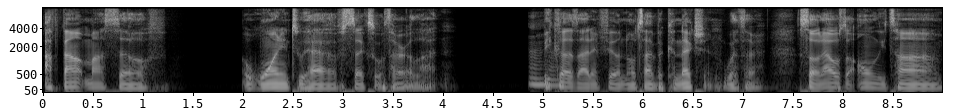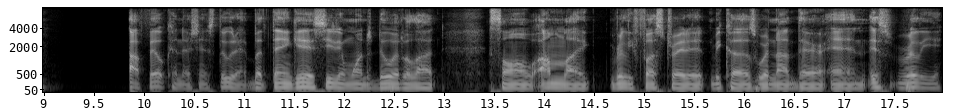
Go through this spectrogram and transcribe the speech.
I found myself wanting to have sex with her a lot because I didn't feel no type of connection with her. So that was the only time I felt connections through that. But thing is, she didn't want to do it a lot, so I'm like really frustrated because we're not there, and it's really.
